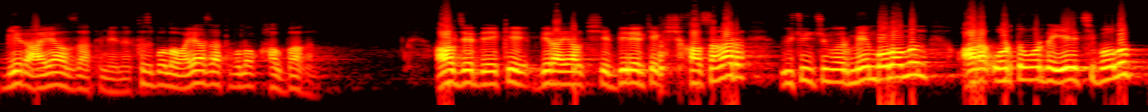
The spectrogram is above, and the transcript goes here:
бир аял заты менен кыз болобу аял заты болобу калбагын ал жерде эки бир аял киши бир эркек киши калсаңар үчүнчүңөр мен боломун ортоңордо элчи болуп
